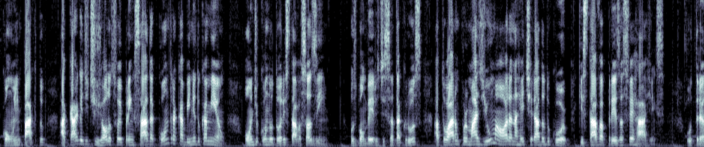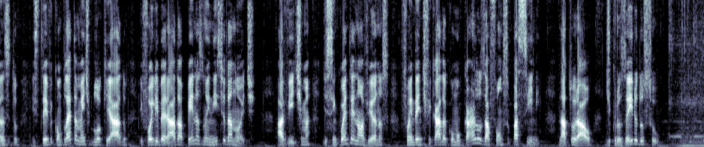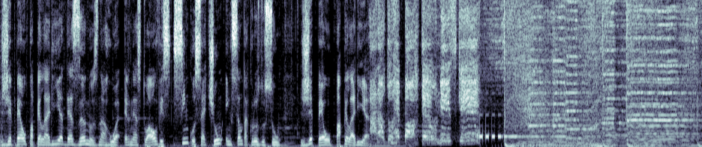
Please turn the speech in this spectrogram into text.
Com o impacto, a carga de tijolos foi prensada contra a cabine do caminhão, onde o condutor estava sozinho. Os bombeiros de Santa Cruz atuaram por mais de uma hora na retirada do corpo, que estava preso às ferragens. O trânsito esteve completamente bloqueado e foi liberado apenas no início da noite. A vítima, de 59 anos, foi identificada como Carlos Afonso Passini, natural de Cruzeiro do Sul. Gepel Papelaria 10 anos na rua Ernesto Alves 571 em Santa Cruz do Sul. Gepel Papelaria. Arauto Repórter Unisque.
